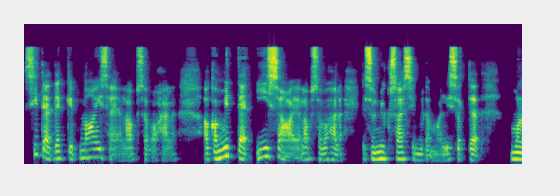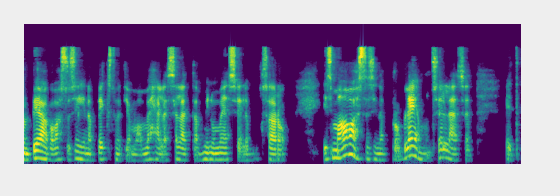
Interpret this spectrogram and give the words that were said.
side tekib naise ja lapse vahele, aga mitte isa ja lapse vahele ja see on üks asi, mida ma lihtsalt tean, ma olen peaga vastu seina peksnud ja ma mehele seletan, minu mees sai lõpuks aru. ja siis ma avastasin, et probleem on selles, et, et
